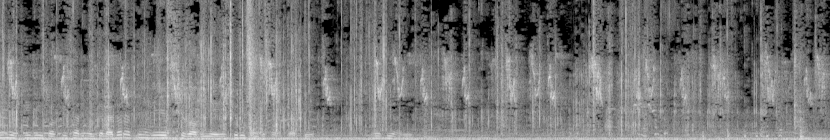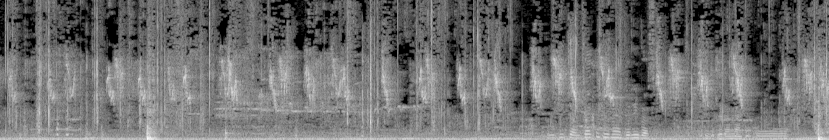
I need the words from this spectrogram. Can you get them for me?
ये मुर्गी भी, बाकी सारी मिलकर लादा रहती हैं। ये शहजादी है, ये शुरू से उनके साथ रहती है। वो भी आ गई तू चल जा के तूने इधर ही बस। फिरते रहना।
